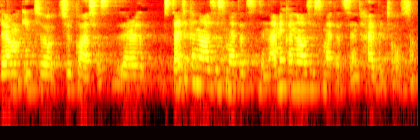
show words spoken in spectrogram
them into two classes. There are static analysis methods, dynamic analysis methods, and hybrid also.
